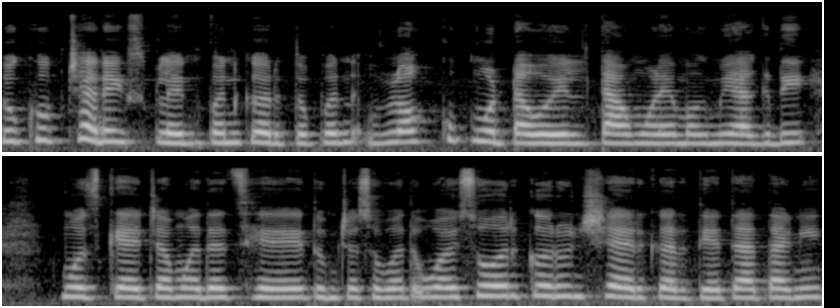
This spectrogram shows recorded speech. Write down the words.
तो खूप छान एक्सप्लेन पण करतो. पण व्लॉग खूप मोठा होईल त्यामुळे मग मी अगदी मोजक्या याच्यामध्येच हे तुमच्यासोबत व्हॉइस ओव्हर करून शेअर करते. त्यात आणि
